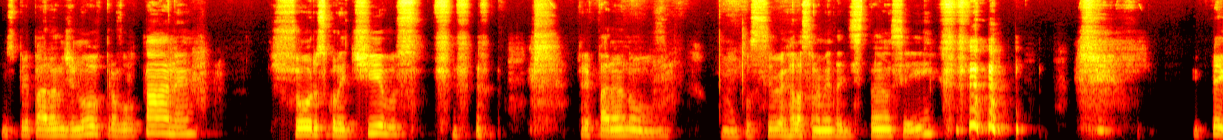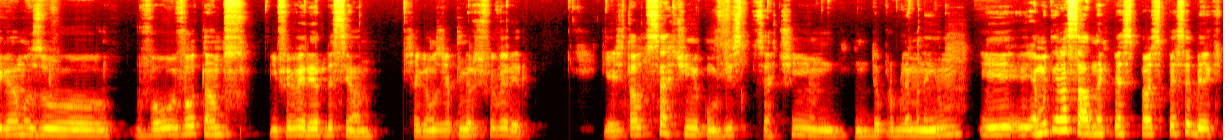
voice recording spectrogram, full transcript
nos preparando de novo para voltar, né? choros coletivos, preparando um, um, possível relacionamento à distância aí. e pegamos o voo e voltamos em fevereiro desse ano. Chegamos dia 1 de fevereiro. E a gente estava tudo certinho, com visto certinho, não deu problema nenhum. E, e é muito engraçado, né? Que pode perceber que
